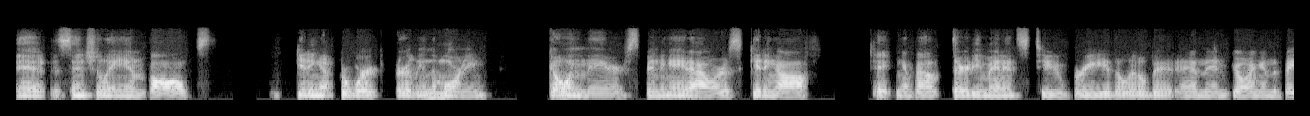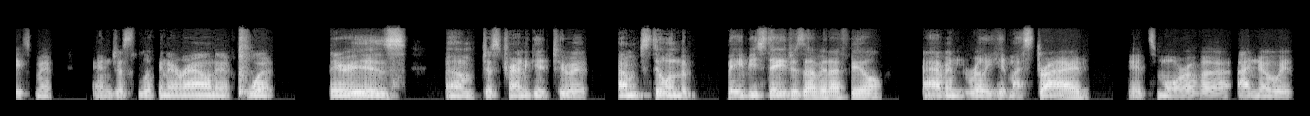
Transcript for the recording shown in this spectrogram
It essentially involves getting up for work early in the morning, going there, spending eight hours, getting off, taking about 30 minutes to breathe a little bit, and then going in the basement and just looking around at what there is, um, just trying to get to it. I'm still in the baby stages of it, I feel. I haven't really hit my stride. It's more of a, I know if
